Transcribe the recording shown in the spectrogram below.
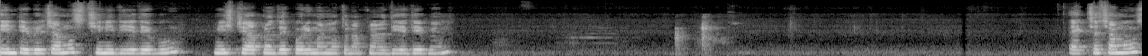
তিন টেবিল চামচ চিনি দিয়ে দেব। মিষ্টি আপনাদের পরিমাণ মতন আপনারা দিয়ে দেবেন। এক চা চামচ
